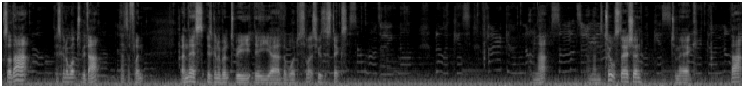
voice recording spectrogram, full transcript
So that is going to want to be that. That's the flint. And this is going to want to be the uh, the wood. So let's use the sticks. And that. And then the tool station to make that.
